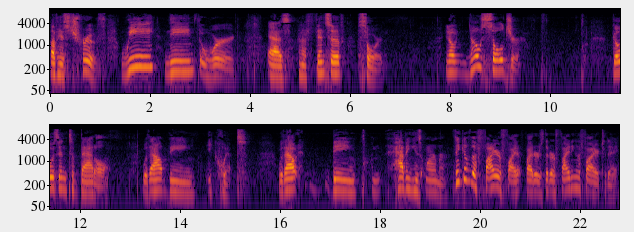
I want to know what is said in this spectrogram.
of His truth. We need the Word as an offensive sword. You know, no soldier goes into battle without being equipped, without being, having his armor. Think of the firefighters that are fighting the fire today.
